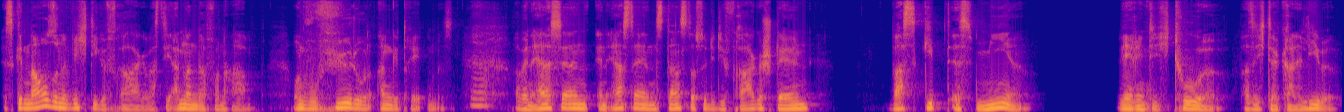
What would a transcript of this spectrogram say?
Ist genauso eine wichtige Frage, was die anderen davon haben und wofür du angetreten bist. Ja. Aber in erster, in erster Instanz darfst du dir die Frage stellen, was gibt es mir, während ich tue, was ich da gerade liebe?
